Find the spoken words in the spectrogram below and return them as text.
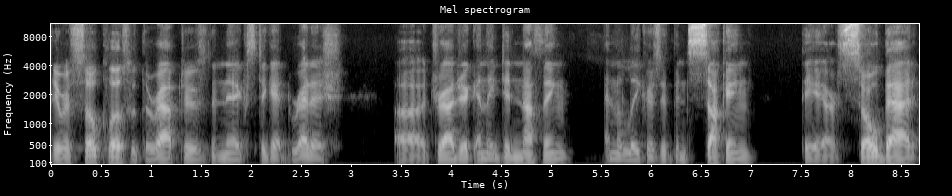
They were so close with the Raptors, the Knicks to get Reddish, uh, Dragic, and they did nothing. And the Lakers have been sucking. They are so bad,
